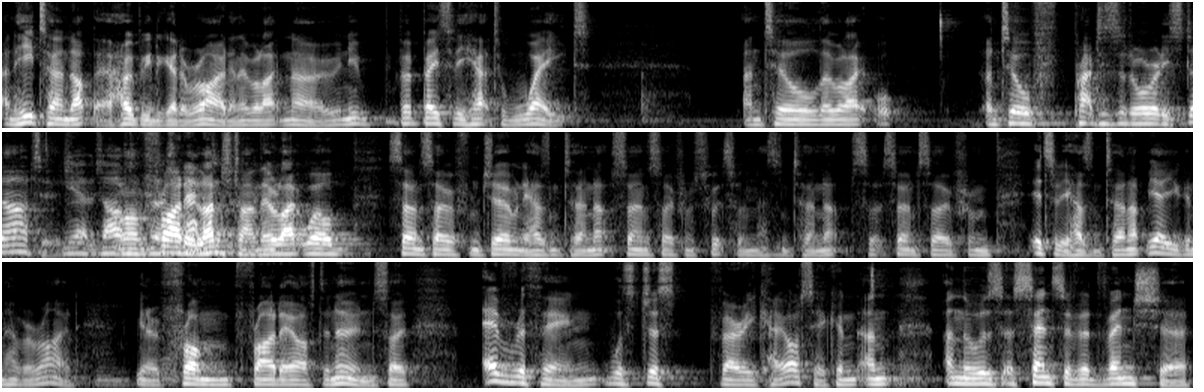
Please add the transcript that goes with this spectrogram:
and he turned up there hoping to get a ride, and they were like, no, and he but basically he had to wait until they were like. "Oh," until f- practice had already started. Yeah, it was And after on the first Friday practice. lunchtime, they were like, "Well, so and so from Germany hasn't turned up. So and so from Switzerland hasn't turned up. So and so from Italy hasn't turned up. Yeah, you can have a ride." Mm. You know, from Friday afternoon. So everything was just very chaotic, and and and there was a sense of adventure.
